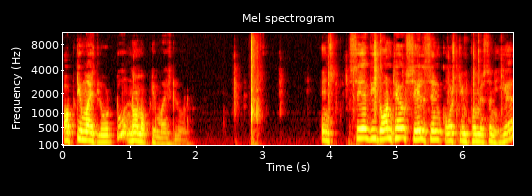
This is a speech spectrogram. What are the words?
optimized load to non-optimized load say we don't have sales and cost information here.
